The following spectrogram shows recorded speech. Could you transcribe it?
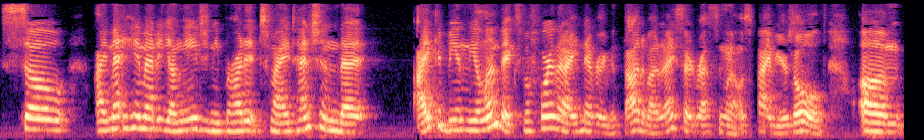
so I met him at a young age, and he brought it to my attention that I could be in the Olympics. Before that, I'd never even thought about it. I started wrestling when I was five years old. Um,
